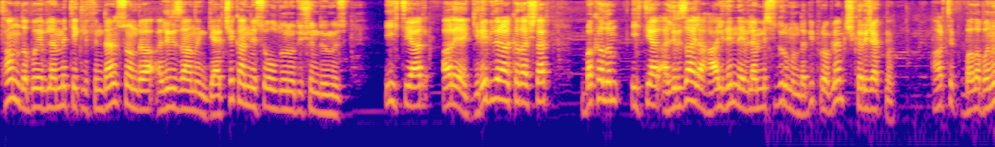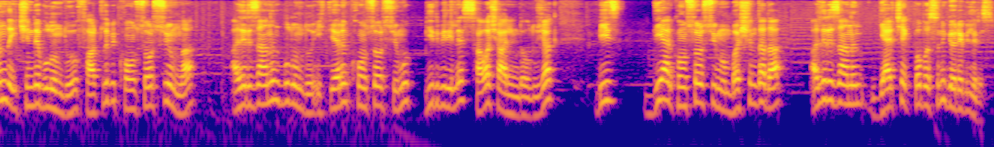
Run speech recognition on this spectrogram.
tam da bu evlenme teklifinden sonra Ali Rıza'nın gerçek annesi olduğunu düşündüğümüz ihtiyar araya girebilir arkadaşlar. Bakalım ihtiyar Ali Rıza ile Halide'nin evlenmesi durumunda bir problem çıkaracak mı? Artık Balaban'ın da içinde bulunduğu farklı bir konsorsiyumla Ali Rıza'nın bulunduğu ihtiyarın konsorsiyumu birbiriyle savaş halinde olacak. Biz diğer konsorsiyumun başında da Ali Rıza'nın gerçek babasını görebiliriz.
